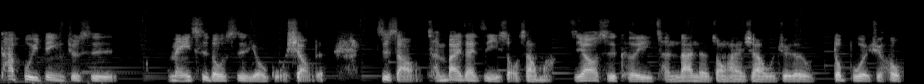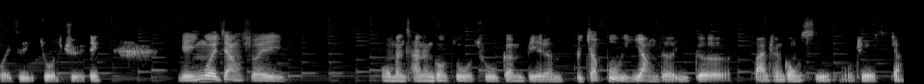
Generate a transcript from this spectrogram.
它不一定就是每一次都是有果效的，至少成败在自己手上嘛。只要是可以承担的状态下，我觉得都不会去后悔自己做的决定。也因为这样，所以我们才能够做出跟别人比较不一样的一个版权公司。我觉得是这样。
